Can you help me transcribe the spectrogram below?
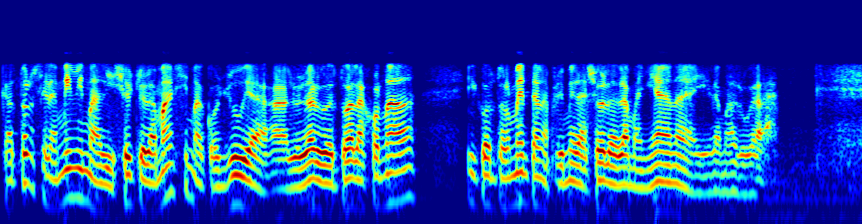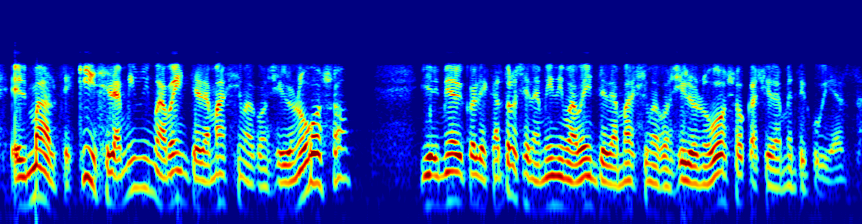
14 la mínima, 18 la máxima, con lluvia a lo largo de toda la jornada y con tormenta en las primeras horas de la mañana y la madrugada. El martes 15 la mínima, 20 la máxima con cielo nuboso. Y el miércoles 14 la mínima, 20 la máxima con cielo nuboso, ocasionalmente cubierto.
